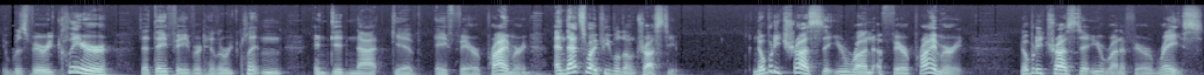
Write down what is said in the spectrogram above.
It was very clear that they favored Hillary Clinton and did not give a fair primary. And that's why people don't trust you. Nobody trusts that you run a fair primary. Nobody trusts that you run a fair race.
